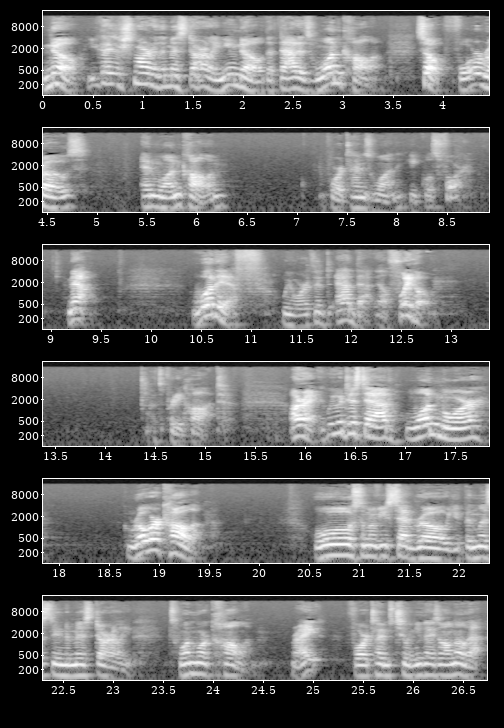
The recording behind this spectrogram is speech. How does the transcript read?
No, you guys are smarter than Miss Darling. You know that that is one column. So, four rows and one column. Four times one equals four. Now, what if we were to add that, El Fuego? That's pretty hot. All right, we would just add one more row or column. Oh, some of you said row. You've been listening to Miss Darling. It's one more column, right? Four times two, and you guys all know that.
